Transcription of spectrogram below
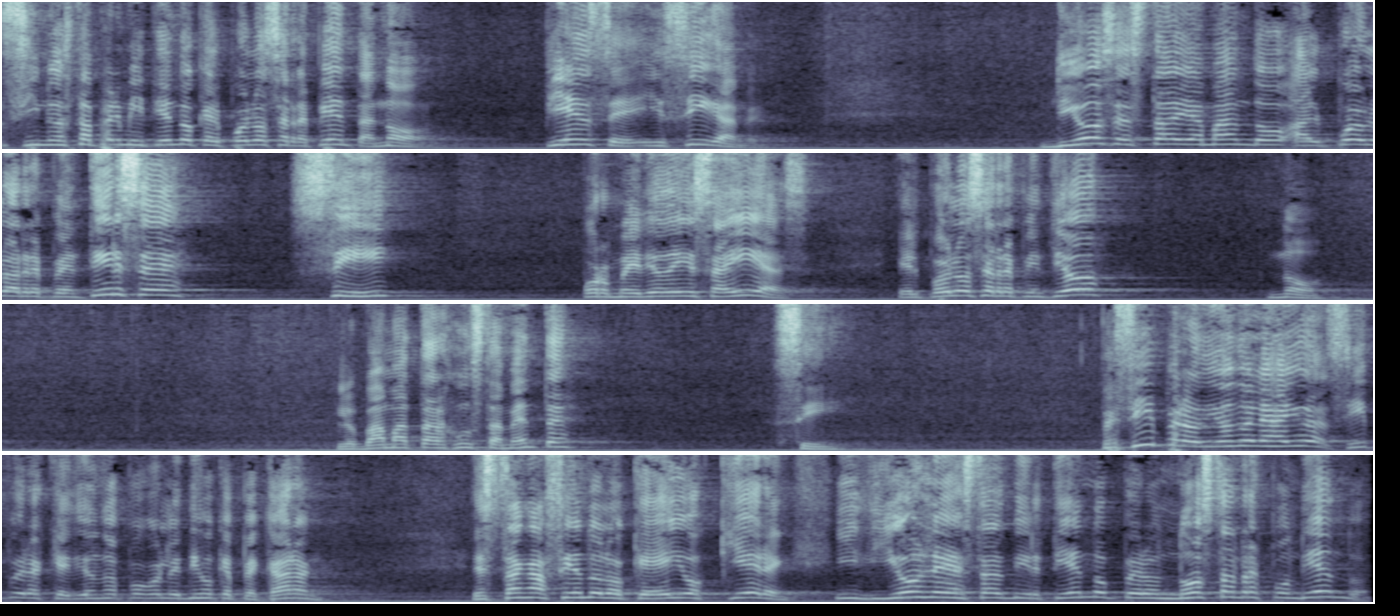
si no está permitiendo que el pueblo se arrepienta? No, piense y sígame. ¿Dios está llamando al pueblo a arrepentirse? Sí, por medio de Isaías. ¿El pueblo se arrepintió? No. ¿Los va a matar justamente? Sí. Pues sí, pero Dios no les ayuda. Sí, pero es que Dios tampoco les dijo que pecaran. Están haciendo lo que ellos quieren y Dios les está advirtiendo, pero no están respondiendo.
